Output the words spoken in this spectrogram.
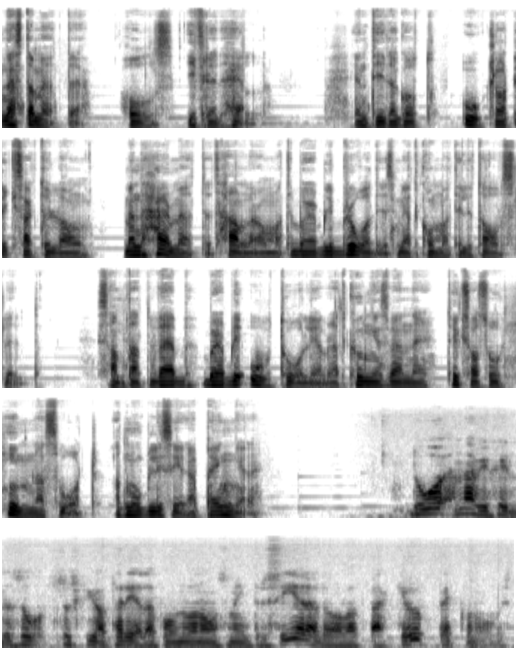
Nästa möte hålls i Fredhäll. En tid har gått, oklart exakt hur lång, men det här mötet handlar om att det börjar bli brådis med att komma till ett avslut. Samt att Webb börjar bli otålig över att kungens vänner tycks ha så himla svårt att mobilisera pengar. Då när vi skildes åt så skulle jag ta reda på om det var någon som var intresserad av att backa upp ekonomiskt.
